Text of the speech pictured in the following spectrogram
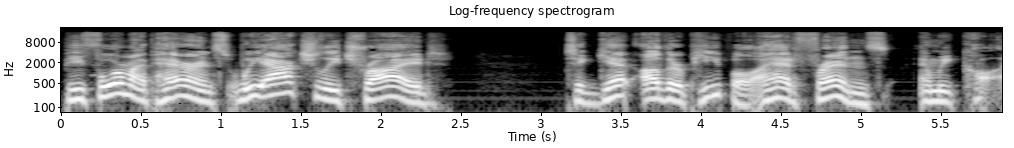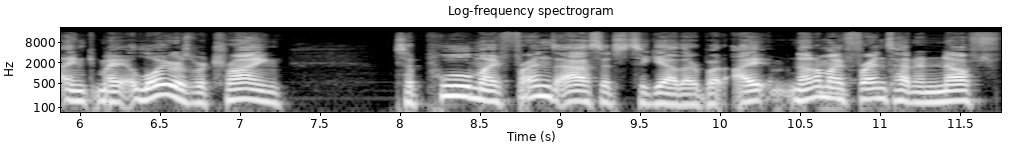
before my parents, we actually tried to get other people. I had friends, and we call and my lawyers were trying to pool my friends' assets together, but I none of my friends had enough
